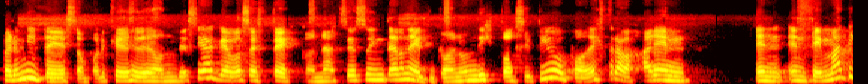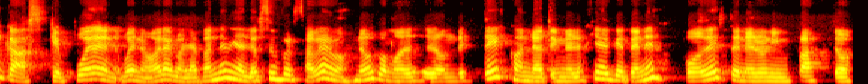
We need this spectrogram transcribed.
permite eso, porque desde donde sea que vos estés con acceso a Internet y con un dispositivo, podés trabajar en, en, temáticas que pueden, bueno, ahora con la pandemia lo súper sabemos, ¿no? Como desde donde estés, con la tecnología que tenés, podés tener un impacto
